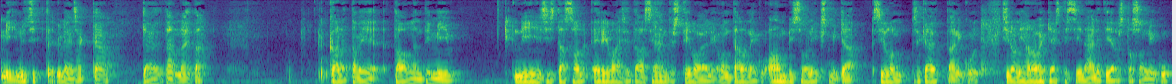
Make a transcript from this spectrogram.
mihin nyt sitten yleensäkään käytetään näitä kannettavia tallentimia. Niin, siis tässä on erilaisia tällaisia äänitystiloja, eli on tällainen kuin Ambisonics, mikä silloin se käyttää, niin kuin, siinä on ihan oikeasti siinä äänitiedostossa on niin kuin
